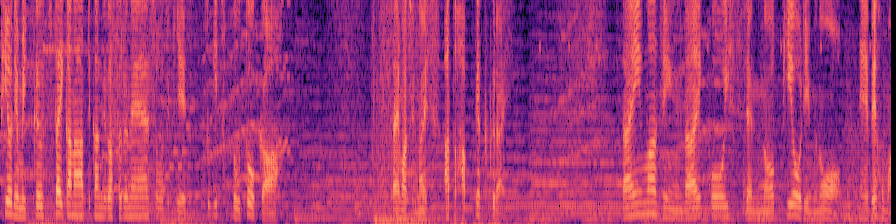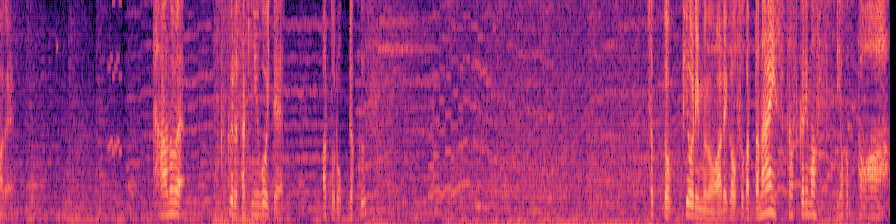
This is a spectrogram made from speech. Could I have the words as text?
え。ピオリも一回打ちたいかなって感じがするね、正直。次ちょっと打とうか。大魔神ナイス。あと800くらい。大魔神来光一戦のピオリムの、えー、ベホまで。頼むククル先に動いて。あと 600? ちょっとピオリムのあれが遅かった。ナイス助かりますよかった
